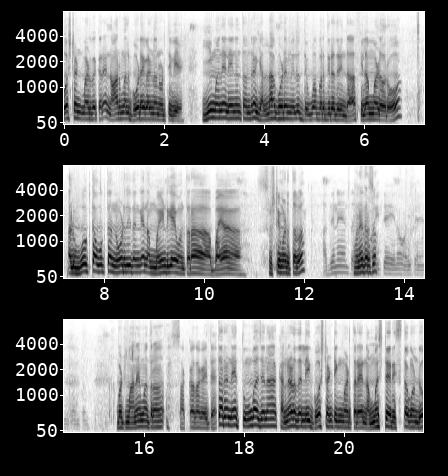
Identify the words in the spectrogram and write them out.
ಗೋಸ್ಟ್ ಹಂಟ್ ಮಾಡ್ಬೇಕಾದ್ರೆ ನಾರ್ಮಲ್ ಗೋಡೆಗಳನ್ನ ನೋಡ್ತೀವಿ. ಈ ಮನೇಲಿ ಏನಂತಂದರೆ ಎಲ್ಲ ಗೋಡೆ ಮೇಲೂ ದೆವ್ವ ಬರ್ದಿರೋದ್ರಿಂದ ಫಿಲಮ್ ಮಾಡೋರು ಅಲ್ಲಿ ಹೋಗ್ತಾ ಹೋಗ್ತಾ ನೋಡ್ದಿದ್ದಂಗೆ ನಮ್ಮ ಮೈಂಡ್ಗೆ ಒಂಥರ ಭಯ ಸೃಷ್ಟಿ ಮಾಡುತ್ತಲ್ವಾ? ಮನೆ ತರಿಸು. ಬಟ್ ಮನೆ ಮಾತ್ರ ಸಕ್ಕತ್ತಾಗೈತೆ. ಥರನೇ ತುಂಬ ಜನ ಕನ್ನಡದಲ್ಲಿ ಗೋಸ್ಟ್ ಹಂಟಿಂಗ್ ಮಾಡ್ತಾರೆ. ನಮ್ಮಷ್ಟೇ ರಿಸ್ಕ್ ತಗೊಂಡು,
